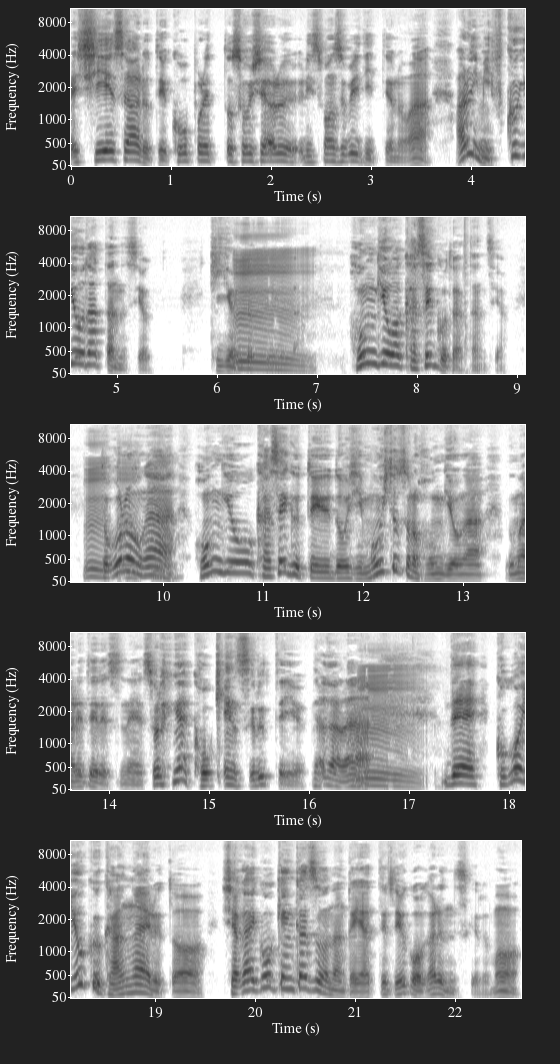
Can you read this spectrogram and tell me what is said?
え CSR という corporate social responsibility っていうのは、ある意味副業だったんですよ。企業にとってみれば。本業は稼ぐことだったんですよ。うんところが、本業を稼ぐという同時にもう一つの本業が生まれてですね、それが貢献するっていう。だかうんら、うんで、ここよく考えると、社会貢献活動なんかやってるとよくわかるんですけども、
